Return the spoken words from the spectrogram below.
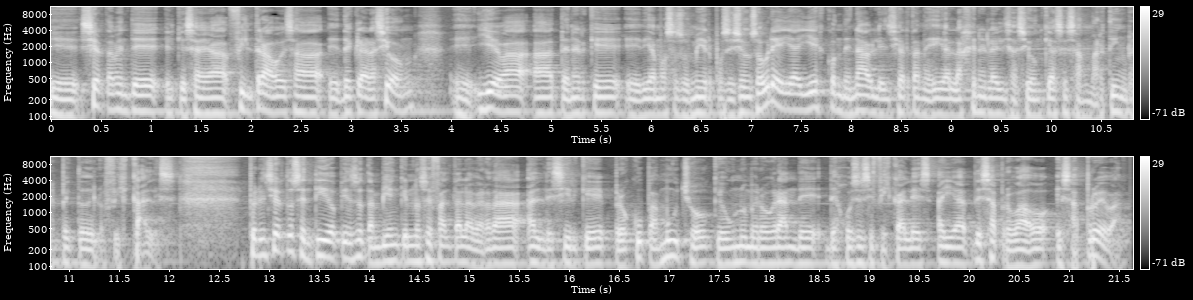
Eh, ciertamente el que se haya filtrado esa eh, declaración eh, lleva a tener que, digamos, asumir posición sobre ella y es condenable en cierta medida la generalización que hace San Martín respecto de los fiscales. Pero en cierto sentido pienso también que no se falta la verdad al decir que preocupa mucho que un número grande de jueces y fiscales haya desaprobado esa prueba.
